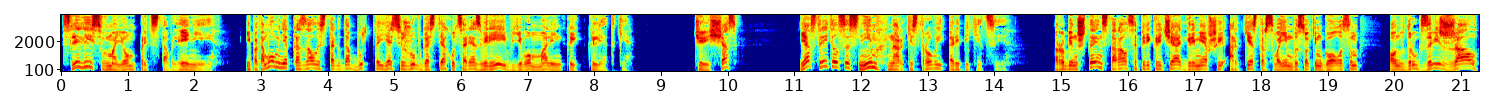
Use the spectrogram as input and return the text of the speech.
слились в моем представлении. И потому мне казалось тогда, будто я сижу в гостях у царя зверей в его маленькой клетке. Через час я встретился с ним на оркестровой репетиции. Рубинштейн старался перекричать гремевший оркестр своим высоким голосом. Он вдруг завизжал,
